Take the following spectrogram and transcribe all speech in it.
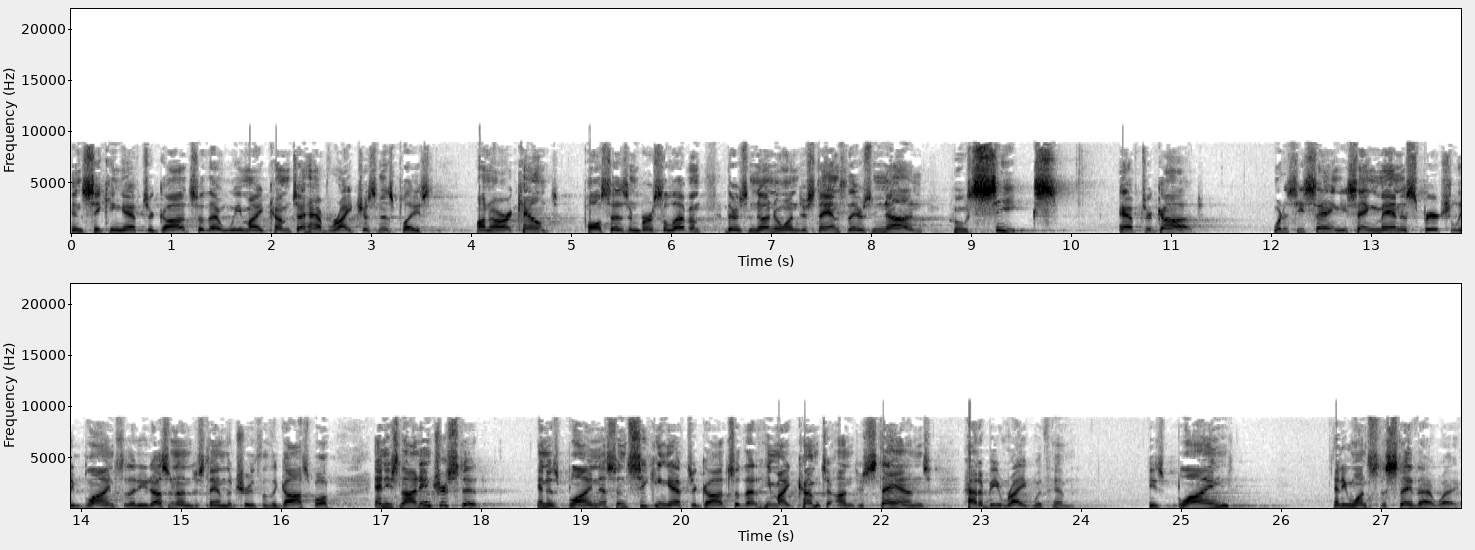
in seeking after God so that we might come to have righteousness placed on our account. Paul says in verse 11, there's none who understands, there's none who seeks after God. What is he saying? He's saying man is spiritually blind so that he doesn't understand the truth of the gospel, and he's not interested in his blindness and seeking after God so that he might come to understand how to be right with him. He's blind and he wants to stay that way.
